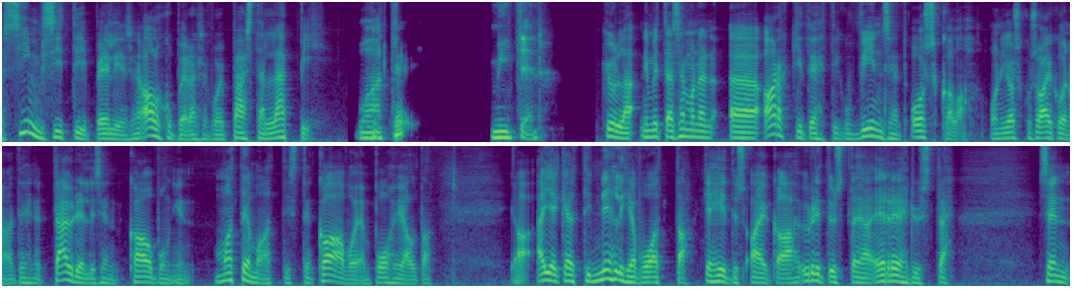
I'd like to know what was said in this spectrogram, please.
SimCity-pelin, sen alkuperäisen voi päästä läpi? What? Okei. Miten? Kyllä, nimittäin semmoinen äh, arkkitehti kuin Vincent Oskala on joskus aikoinaan tehnyt täydellisen kaupungin matemaattisten kaavojen pohjalta. Ja äijä käytti neljä vuotta kehitysaikaa, yritystä ja erehdystä sen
